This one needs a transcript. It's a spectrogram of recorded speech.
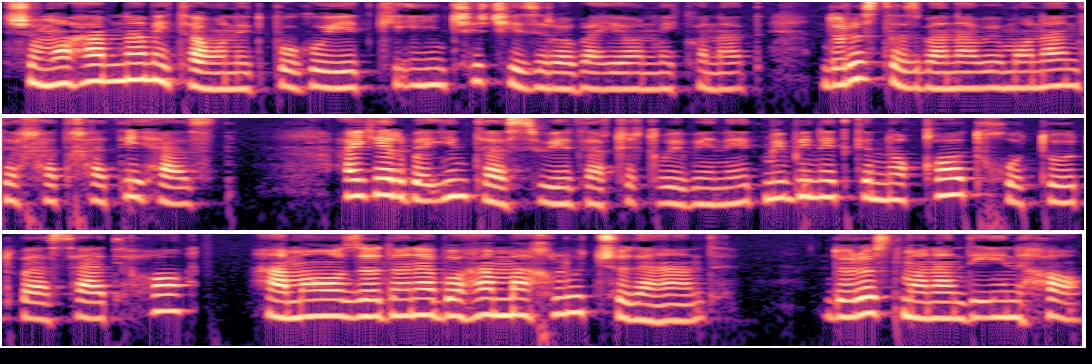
شما هم نمی توانید بگویید که این چه چیزی را بیان می کند. درست از به مانند خط خطی هست. اگر به این تصویر دقیق ببینید می بینید که نقاط خطوط و سطح همه آزادانه با هم مخلوط شده اند. درست مانند اینها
